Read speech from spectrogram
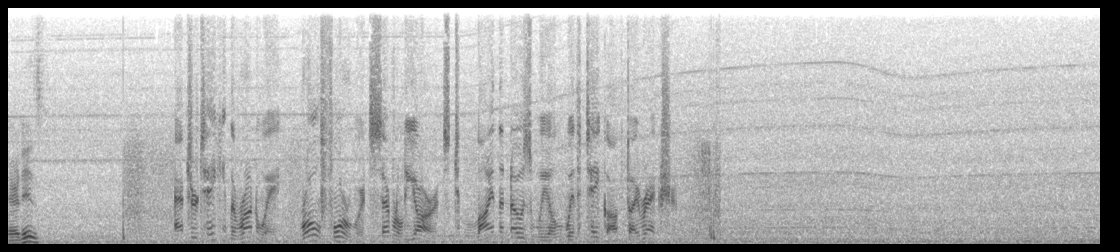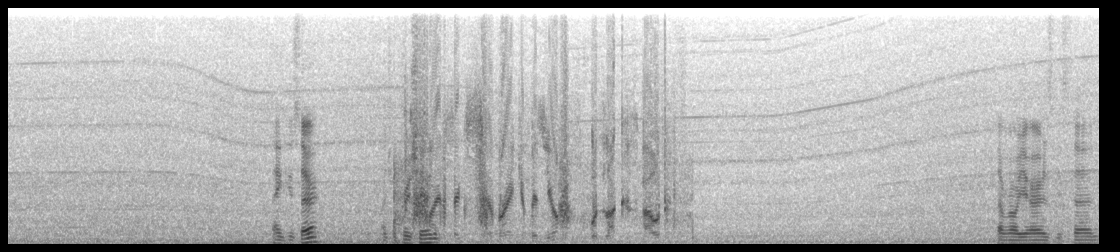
There it is. After taking the runway, roll forward several yards to line the nose wheel with takeoff direction. Thank you, sir. Much appreciated. Flight 6, breaking with you. Good luck. Out. Several yards, he said.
